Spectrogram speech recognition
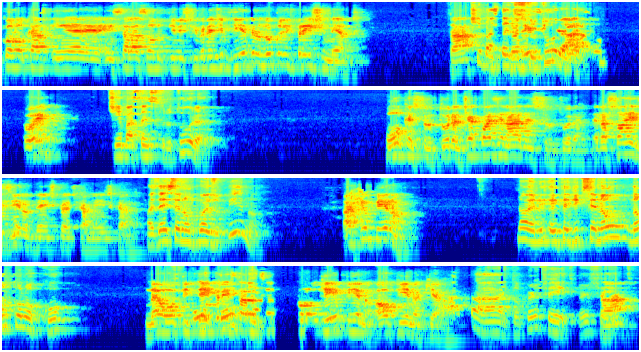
colocar em é, instalação do pino de fibra de vidro, núcleo de preenchimento, tá? Tinha bastante então, estrutura? Caso... Oi? Tinha bastante estrutura? Pouca estrutura, não tinha quase nada de estrutura. Era só resina o dente praticamente, cara. Mas aí você não pôs o pino? Aqui o pino. Não, eu entendi que você não, não colocou. Não, optei pela instalação Coloquei o pino, ó o pino aqui, ó. Ah, tá, então perfeito, perfeito. Tá.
